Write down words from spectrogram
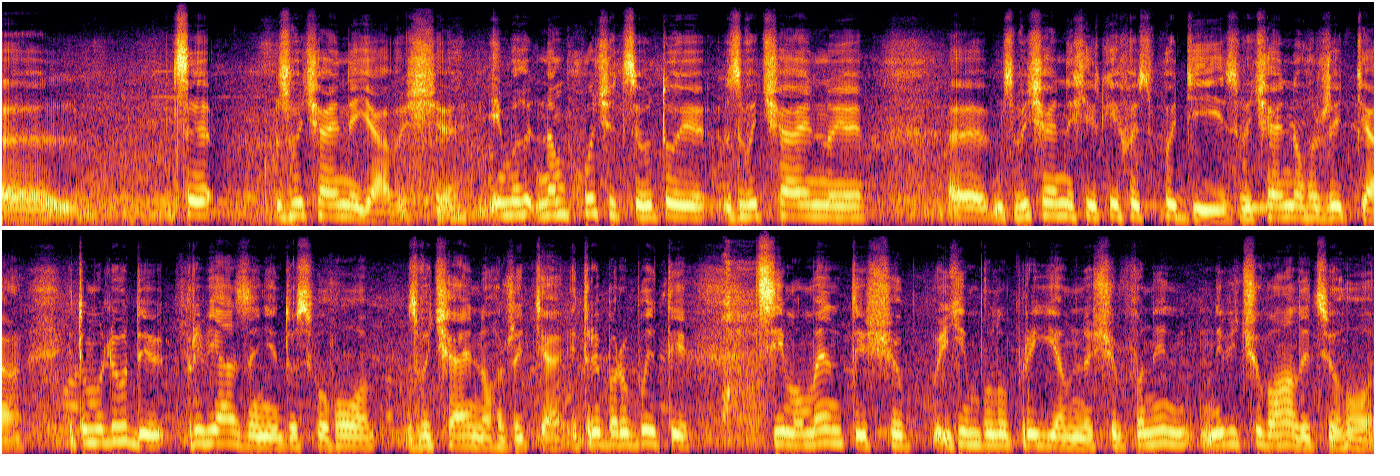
е, це звичайне явище. І ми, нам хочеться тої звичайної, звичайних якихось подій, звичайного життя. І тому люди прив'язані до свого звичайного життя. І треба робити ці моменти, щоб їм було приємно, щоб вони не відчували цього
